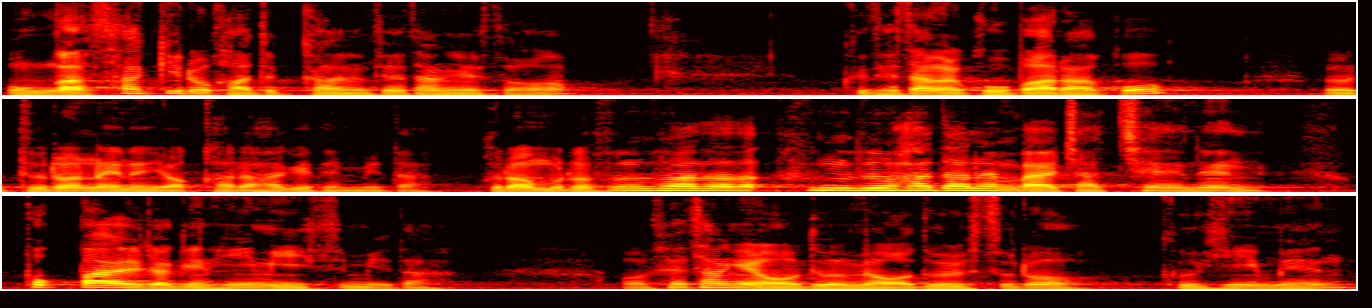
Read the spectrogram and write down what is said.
온갖 사기로 가득한 세상에서 그 세상을 고발하고 어, 드러내는 역할을 하게 됩니다. 그러므로 순수하다, 순수하다는 말 자체에는 폭발적인 힘이 있습니다. 어, 세상에 어두우면 어두울수록 그 힘은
